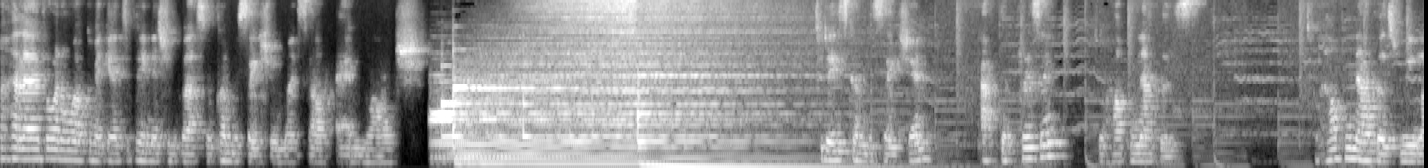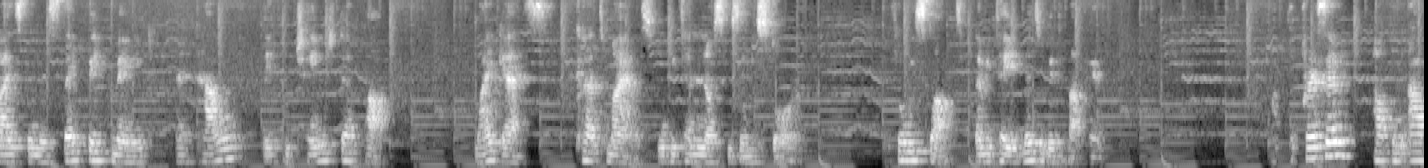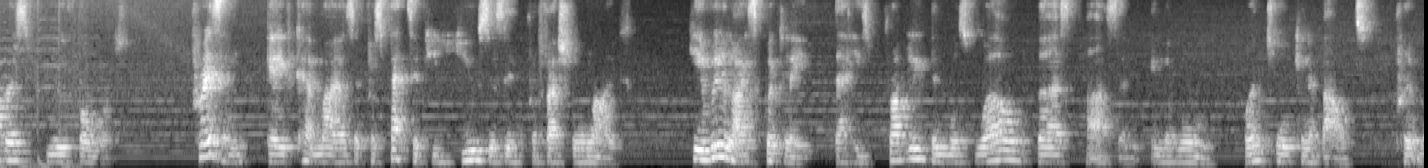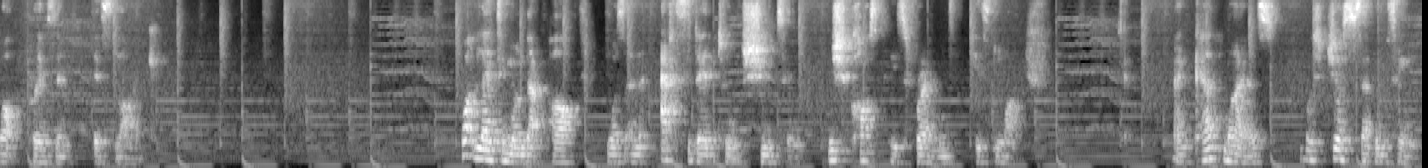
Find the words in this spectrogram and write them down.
Well, hello, everyone, and welcome again to Painless Universal Conversation with myself, Anne Welsh. Today's conversation after prison to helping others. To helping others realize the mistake they've made and how they could change their path. My guest, Kurt Myers, will be telling us his own story. Before we start, let me tell you a little bit about him. After prison, helping others move forward. Prison gave Kurt Myers a perspective he uses in professional life. He realized quickly that he's probably the most well-versed person in the room when talking about what prison is like. What led him on that path was an accidental shooting which cost his friend his life. And Kurt Myers was just 17.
